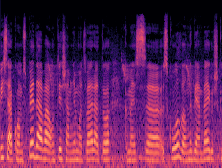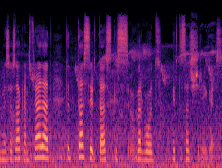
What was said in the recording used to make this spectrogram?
visā, ko mums piedāvā, un tiešām ņemot vērā to, ka mēs skolu vēl nebijām beiguši, kad mēs jau sākām strādāt, tad tas ir tas, kas varbūt ir tas atšķirīgais.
